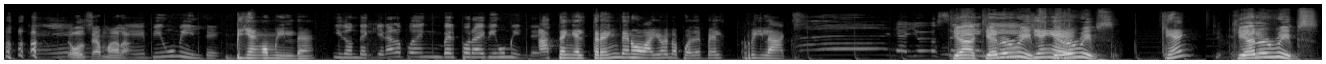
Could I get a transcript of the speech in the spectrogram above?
O sea, mala. Es bien humilde. Bien humilde. Y donde quiera lo pueden ver por ahí bien humilde. Hasta en el tren de Nueva York lo puedes ver relax. Ya yo sé Kia- quién Keanu es. Reeves, ¿Quién Keanu es? Reeves. ¿Quién? Keanu Reeves.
